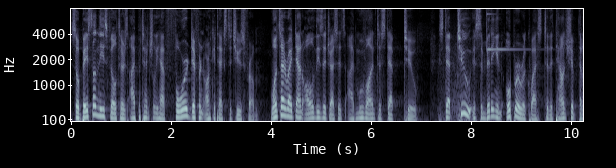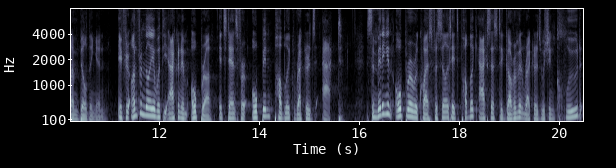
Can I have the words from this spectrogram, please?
So based on these filters, I potentially have four different architects to choose from. Once I write down all of these addresses, I move on to step two. Step two is submitting an OPRA request to the township that I'm building in. If you're unfamiliar with the acronym OPRA, it stands for Open Public Records Act. Submitting an OPRA request facilitates public access to government records, which include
